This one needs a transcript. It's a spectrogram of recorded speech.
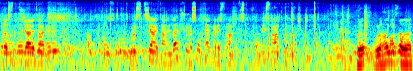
Burası da ticarethaneler. Burası ticarethaneler. Şurası otel ve restoran kısmı. Restoran burada başkanım. Bura, bura hangi konak?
